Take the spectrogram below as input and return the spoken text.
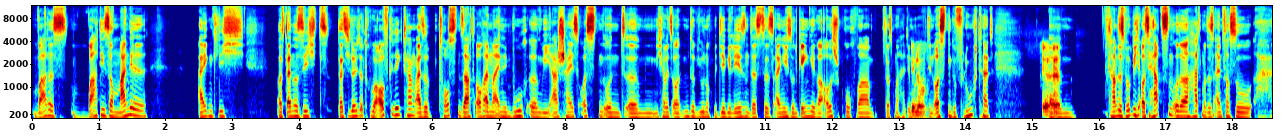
war das, war dieser Mangel eigentlich aus deiner Sicht, dass die Leute darüber aufgeregt haben? Also Thorsten sagt auch einmal in dem Buch irgendwie, ah, scheiß Osten und ähm, ich habe jetzt auch ein Interview noch mit dir gelesen, dass das eigentlich so ein gängiger Ausspruch war, dass man halt immer genau. den Osten geflucht hat. Ja. Ähm, kam das wirklich aus Herzen oder hat man das einfach so, ah,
